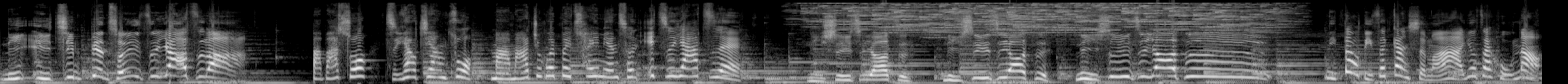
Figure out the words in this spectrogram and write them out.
你已经变成一只鸭子啦！”爸爸说：“只要这样做，妈妈就会被催眠成一只鸭子。”哎，你是一只鸭子，你是一只鸭子，你是一只鸭子，你到底在干什么啊？又在胡闹？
